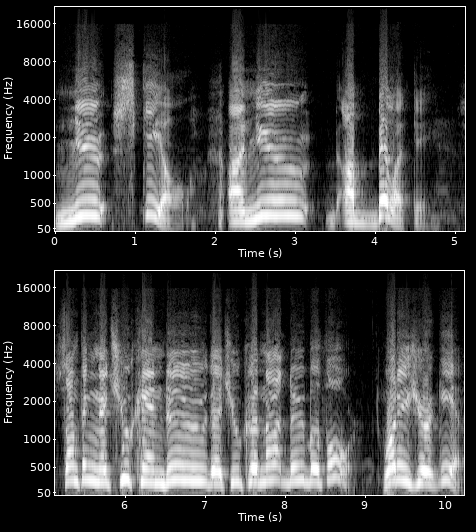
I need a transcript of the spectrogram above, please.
new skill, a new ability, something that you can do that you could not do before. What is your gift?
